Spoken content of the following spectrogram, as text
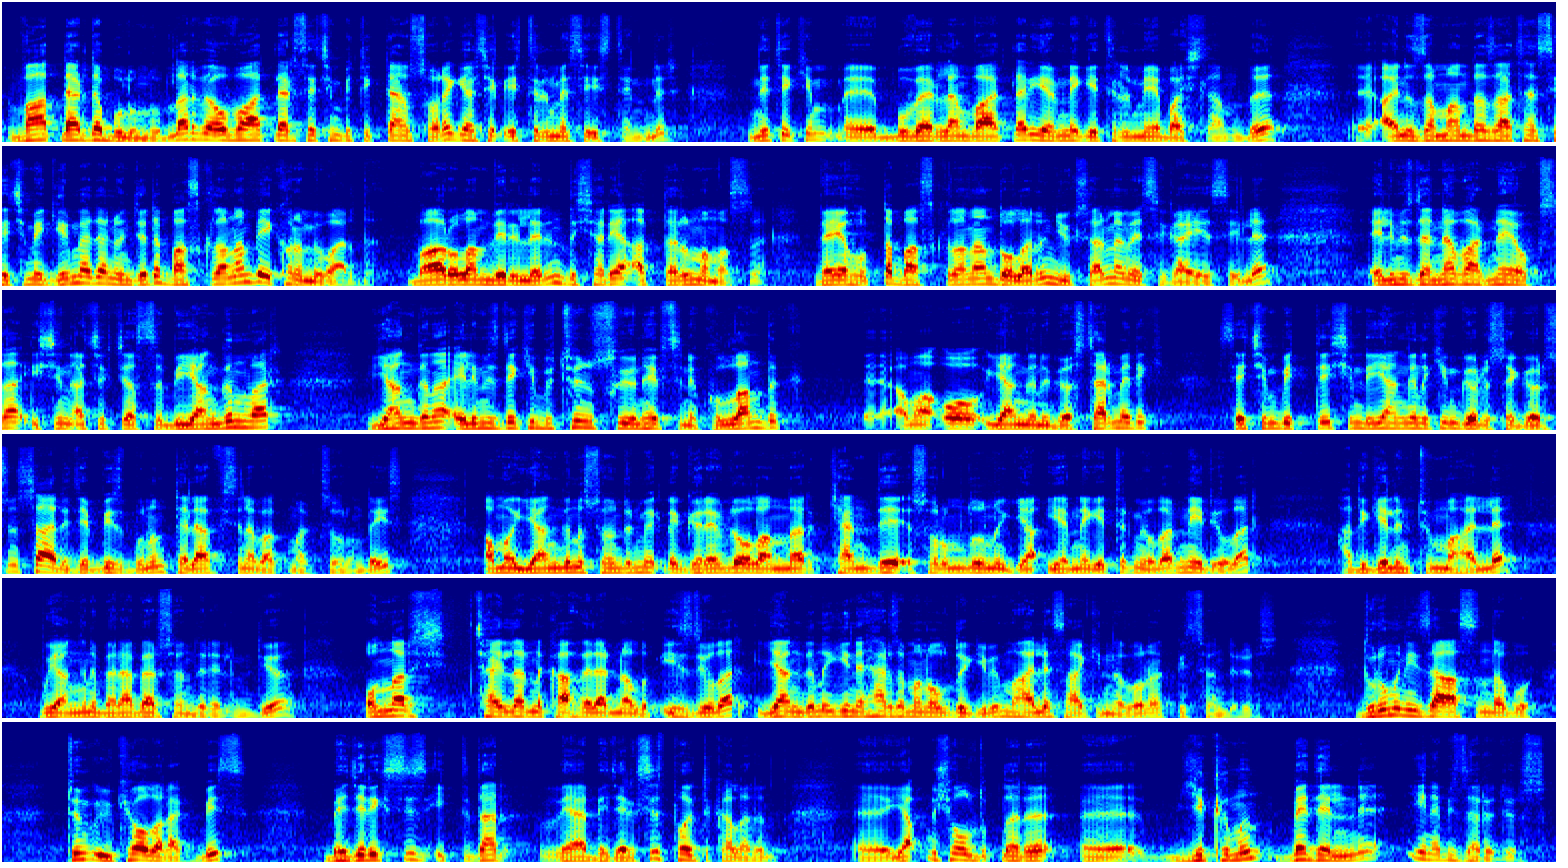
vaatlerde bulunurlar ve o vaatler seçim bittikten sonra gerçekleştirilmesi istenilir. Nitekim e, bu verilen vaatler yerine getirilmeye başlandı. E, Aynı zamanda zaten seçime girmeden önce de baskılanan bir ekonomi vardı. Var olan verilerin dışarıya aktarılmaması veyahut da baskılanan doların yükselmemesi gayesiyle elimizde ne var ne yoksa işin açıkçası bir yangın var. Yangına elimizdeki bütün suyun hepsini kullandık E, ama o yangını göstermedik. Seçim bitti. Şimdi yangını kim görürse görsün. Sadece biz bunun telafisine bakmak zorundayız. Ama yangını söndürmekle görevli olanlar kendi sorumluluğunu yerine getirmiyorlar. Ne diyorlar? Hadi gelin tüm mahalle bu yangını beraber söndürelim diyor. Onlar çaylarını kahvelerini alıp izliyorlar. Yangını yine her zaman olduğu gibi mahalle sakinleri olarak biz söndürüyoruz. Durumun aslında bu. Tüm ülke olarak biz beceriksiz iktidar veya beceriksiz politikaların e, yapmış oldukları e, yıkımın bedelini yine bizler ödüyoruz.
